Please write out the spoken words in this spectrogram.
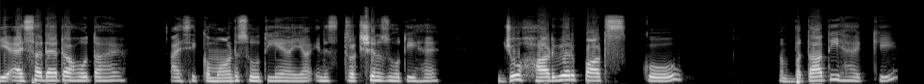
ये ऐसा डाटा होता है, ऐसी कमांड्स होती हैं या इंस्ट्रक्शन होती हैं जो हार्डवेयर पार्ट्स को बताती है कि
